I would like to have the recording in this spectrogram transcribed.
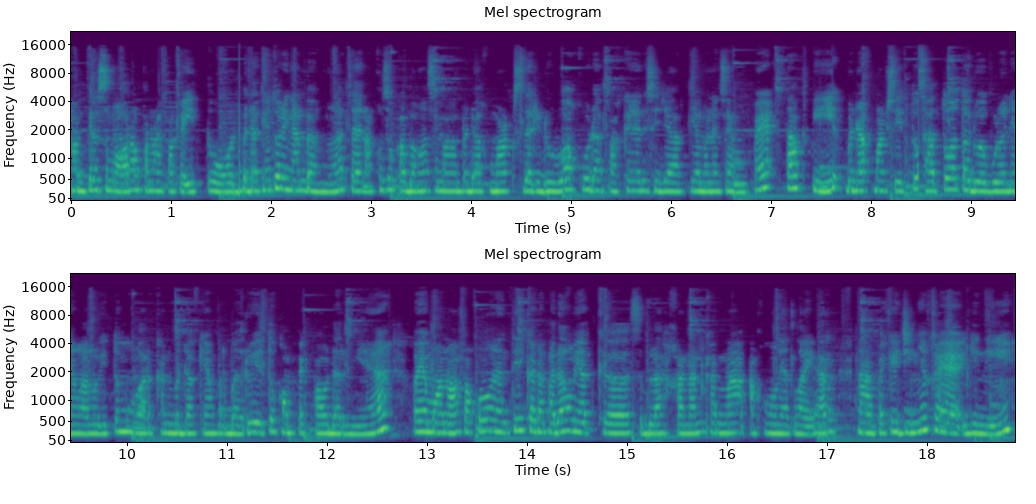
hampir semua orang pernah pakai itu. Bedaknya tuh ringan banget dan aku suka banget sama bedak Marks dari dulu. Aku udah pakai dari sejak zaman SMP tapi bedak Marks itu satu atau dua bulan yang lalu itu mengeluarkan bedak yang terbaru itu compact powdernya. Oh ya mohon maaf aku nanti kadang-kadang lihat ke sebelah kanan karena aku ngeliat layar. Nah packagingnya kayak gini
